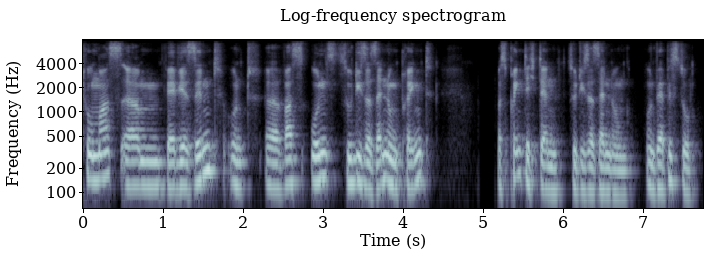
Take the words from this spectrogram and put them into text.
Thomas, ähm, wer wir sind und äh, was uns zu dieser Sendung bringt. Was bringt dich denn zu dieser Sendung und wer bist du?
